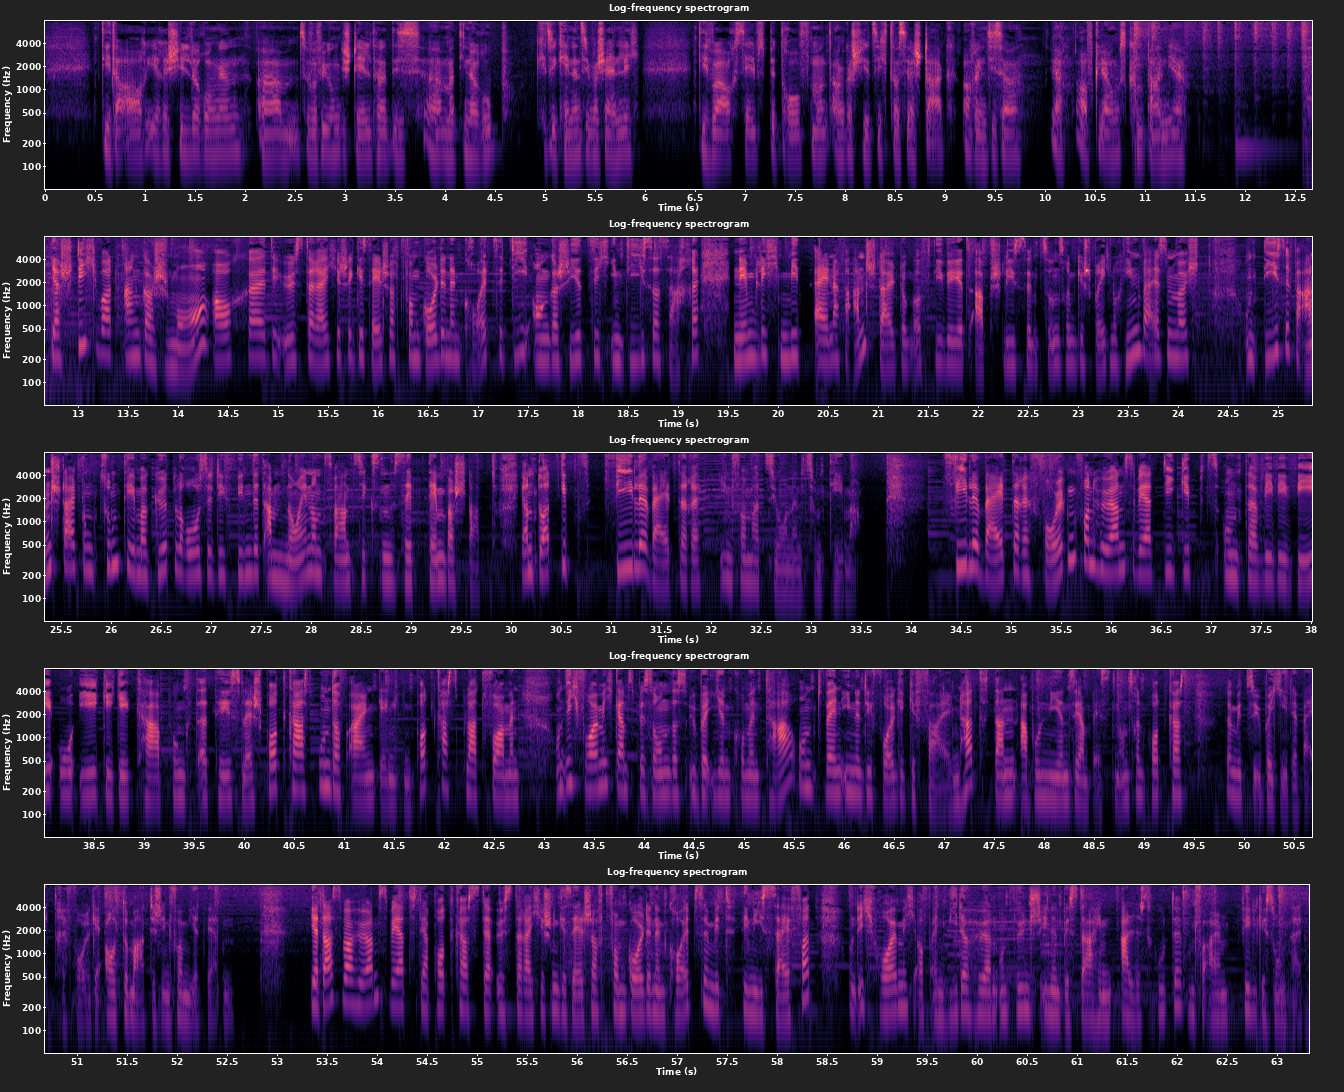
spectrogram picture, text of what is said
die da auch ihre Schilderungen ähm, zur Verfügung gestellt hat, ist äh, Martina Rupp. Sie kennen sie wahrscheinlich. Die war auch selbst betroffen und engagiert sich da sehr stark auch in dieser ja, Aufklärungskampagne. Ja, Stichwort Engagement. Auch äh, die österreichische Gesellschaft vom Goldenen Kreuze, die engagiert sich in dieser Sache, nämlich mit einer Veranstaltung, auf die wir jetzt abschließend zu unserem Gespräch noch hinweisen möchten. Und diese Veranstaltung zum Thema Gürtelrose, die findet am 29. September statt. Ja, und dort gibt's viele weitere Informationen zum Thema. Viele weitere Folgen von Hörenswert, die gibt's unter www.oeggk.at slash podcast und auf allen gängigen Podcast-Plattformen. Und ich freue mich ganz besonders über Ihren Kommentar und wenn Ihnen die Folge gefallen hat, dann abonnieren Sie am besten unseren Podcast, damit Sie über jede weitere Folge automatisch informiert werden. Ja, das war Hörenswert, der Podcast der österreichischen Gesellschaft vom Goldenen Kreuze mit Denise Seifert. Und ich freue mich auf ein Wiederhören und wünsche Ihnen bis dahin alles Gute und vor allem viel Gesundheit.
